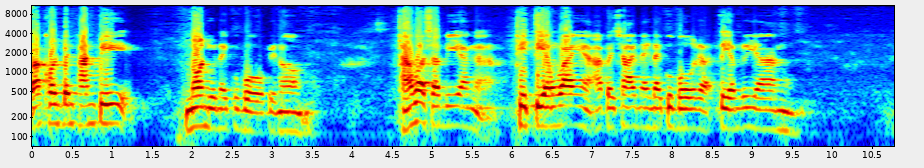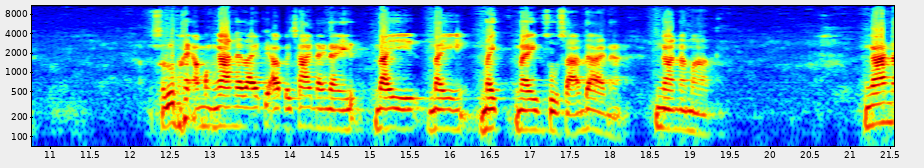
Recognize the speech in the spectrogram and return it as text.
บางคนเป็นพันปี นอนอยู่ในกูโบพี่น้อง ถามว่าสเสบียงอะ ที่เตรียมไว้อะเอาไปใช้ในในกูโบเนี่ยเตรียมหรือยัง สรุปให้เอางานอะไรที่เอาไปใช้ในในในในในในสุสานได้นะงานนมาดงานน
